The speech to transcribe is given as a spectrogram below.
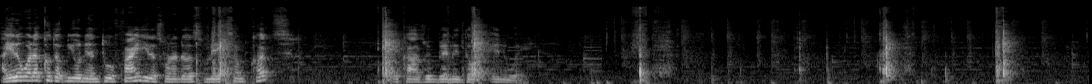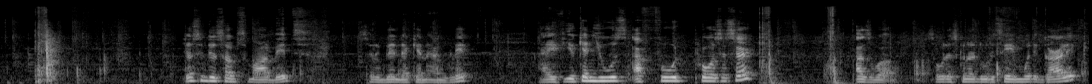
And you don't want to cut up the onion too fine, you just want to just make some cuts because we blend it up anyway. Just into some small bits so the blender can handle it. And if you can use a food processor as well. So we're just going to do the same with the garlic.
